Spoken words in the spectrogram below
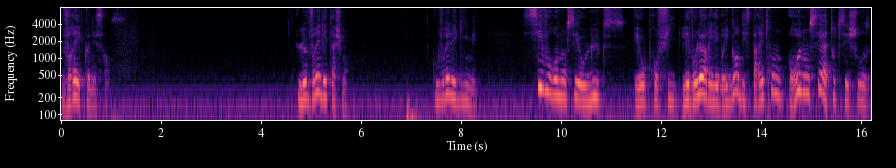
vraie connaissance. Le vrai détachement. Ouvrez les guillemets. Si vous renoncez au luxe et au profit, les voleurs et les brigands disparaîtront. Renoncez à toutes ces choses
